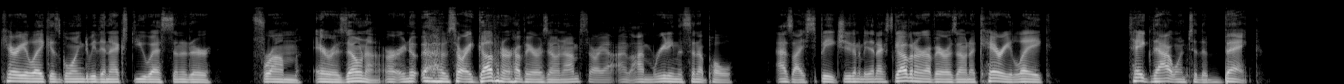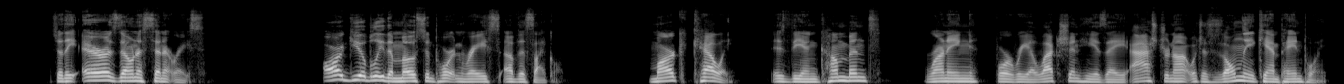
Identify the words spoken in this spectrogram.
Kari Lake is going to be the next U.S. Senator from Arizona, or no, I'm sorry, governor of Arizona. I'm sorry, I, I'm reading the Senate poll as I speak. She's going to be the next governor of Arizona, Kari Lake. Take that one to the bank. So, the Arizona Senate race, arguably the most important race of the cycle. Mark Kelly is the incumbent running for reelection. He is a astronaut, which is his only campaign point.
